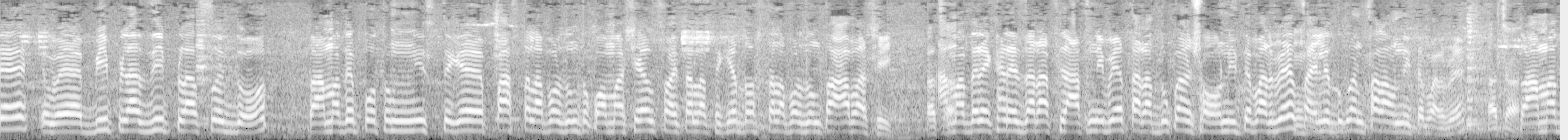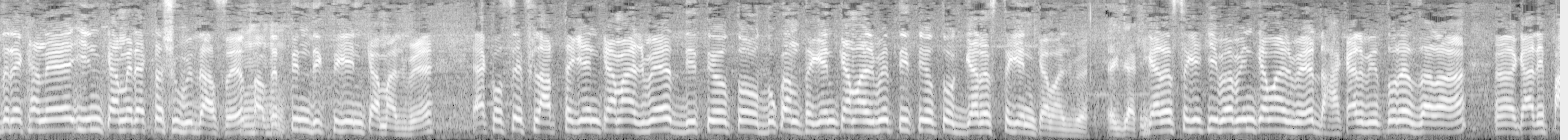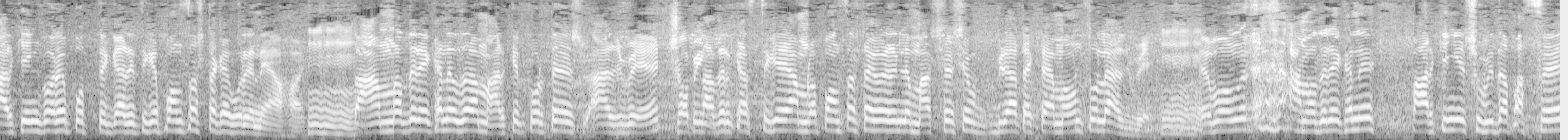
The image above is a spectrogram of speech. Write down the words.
বি প্লাস জি প্লাস চোদ্দ। তো আমাদের প্রথম নিচ থেকে পাঁচতলা পর্যন্ত কমার্শিয়াল ছয়তলা থেকে দশতলা পর্যন্ত আবাসিক। আচ্ছা। আমাদের এখানে যারা ফ্ল্যাট নিবে তারা দোকান সহ নিতে পারবে চাইলে দোকান ছাড়াও নিতে পারবে। আচ্ছা। তো আমাদের এখানে ইনকামের একটা সুবিধা আছে তাদের তিন দিক থেকে ইনকাম আসবে। এক হচ্ছে ফ্ল্যাট থেকে ইনকাম আসবে দ্বিতীয়ত দোকান থেকে ইনকাম আসবে তৃতীয়ত গ্যারেজ থেকে ইনকাম আসবে। গ্যারেজ থেকে কীভাবে ইনকাম আসবে? ঢাকার ভিতরে যারা গাড়ি পার্কিং করে প্রত্যেক গাড়ি থেকে পঞ্চাশ টাকা করে নেওয়া হয়। তো আমাদের এখানে যারা মার্কেট করতে আসবে। তাদের কাছ থেকে আমরা পঞ্চাশ টাকা করে নিলে মাস শেষে বিরাট একটা অ্যামাউন্ট চলে আসবে। এবং আমাদের এখানে পার্কিং এর সুবিধা পাচ্ছে।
